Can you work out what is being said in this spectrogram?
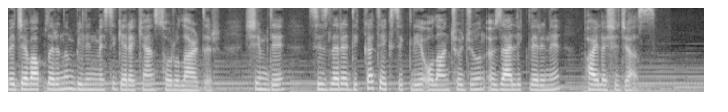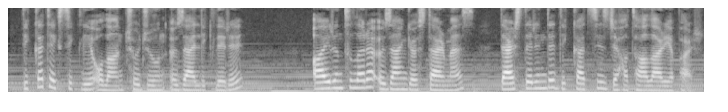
ve cevaplarının bilinmesi gereken sorulardır. Şimdi sizlere dikkat eksikliği olan çocuğun özelliklerini paylaşacağız. Dikkat eksikliği olan çocuğun özellikleri ayrıntılara özen göstermez, derslerinde dikkatsizce hatalar yapar.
